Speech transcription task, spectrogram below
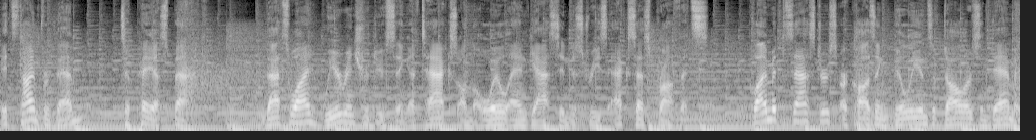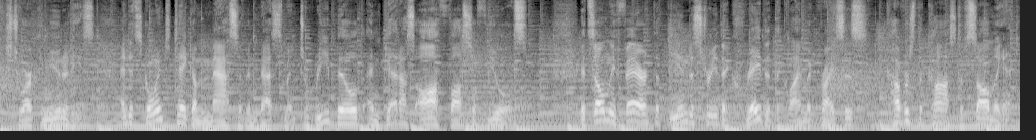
It's time for them to pay us back. That's why we're introducing a tax on the oil and gas industry's excess profits. Climate disasters are causing billions of dollars in damage to our communities, and it's going to take a massive investment to rebuild and get us off fossil fuels. It's only fair that the industry that created the climate crisis covers the cost of solving it.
